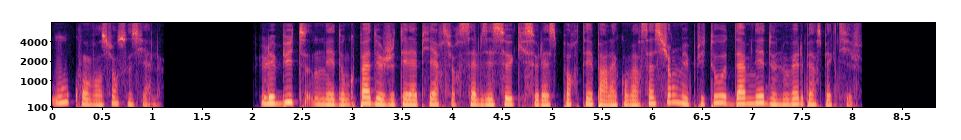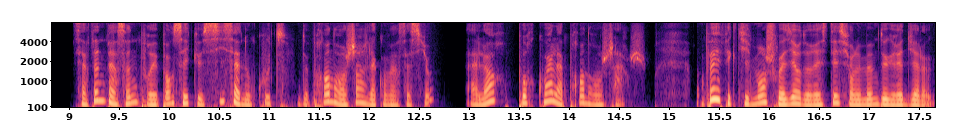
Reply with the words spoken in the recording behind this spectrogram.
ou conventions sociales. Le but n'est donc pas de jeter la pierre sur celles et ceux qui se laissent porter par la conversation, mais plutôt d'amener de nouvelles perspectives. Certaines personnes pourraient penser que si ça nous coûte de prendre en charge la conversation, alors, pourquoi la prendre en charge? On peut effectivement choisir de rester sur le même degré de dialogue.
